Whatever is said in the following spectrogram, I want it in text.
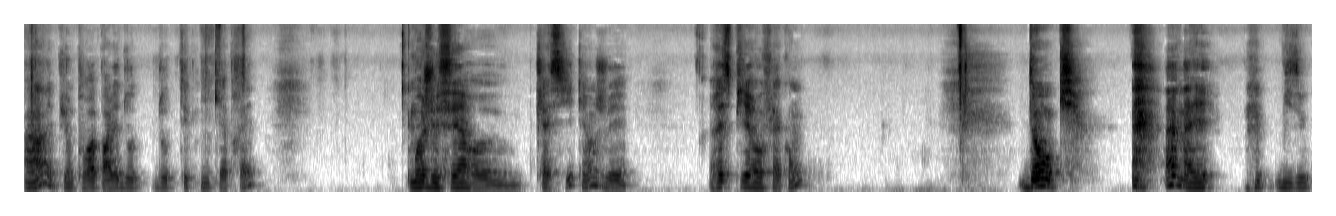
hein, et puis on pourra parler d'autres techniques après. Moi, je vais faire euh, classique. Hein, je vais respirer au flacon. Donc, ah Maë, bisous.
